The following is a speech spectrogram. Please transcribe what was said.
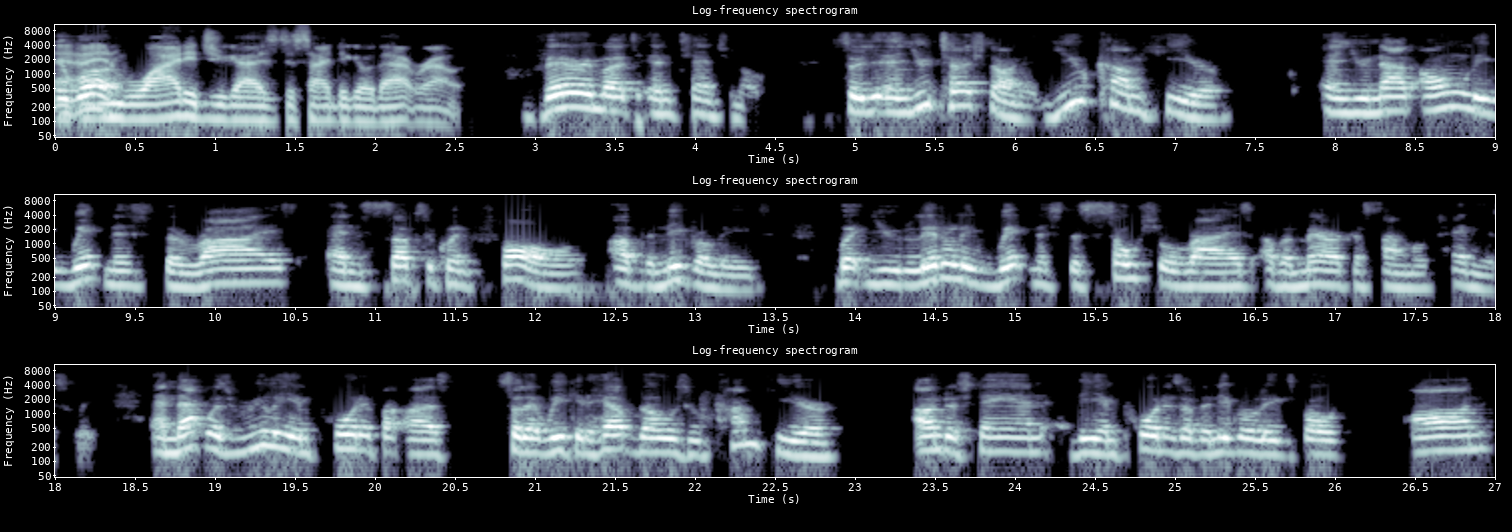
And, and, why did you guys decide to go that route? Very much intentional. So, and you touched on it. You come here and you not only witness the rise and subsequent fall of the Negro Leagues, but you literally witness the social rise of America simultaneously. And that was really important for us so that we could help those who come here understand the importance of the Negro Leagues both on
